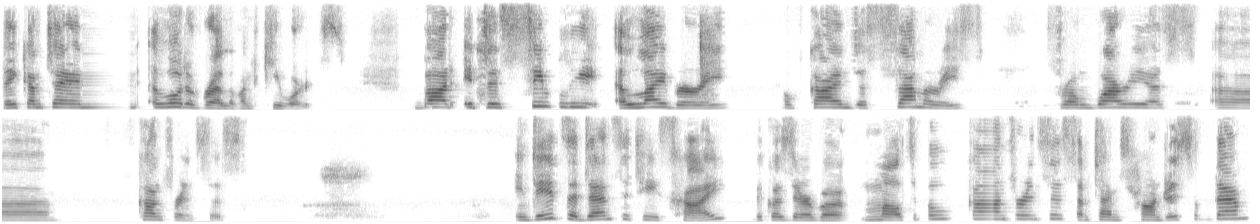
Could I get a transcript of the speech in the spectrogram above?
they contain a lot of relevant keywords, but it is simply a library of kind of summaries from various uh, conferences. Indeed, the density is high because there were multiple conferences, sometimes hundreds of them,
